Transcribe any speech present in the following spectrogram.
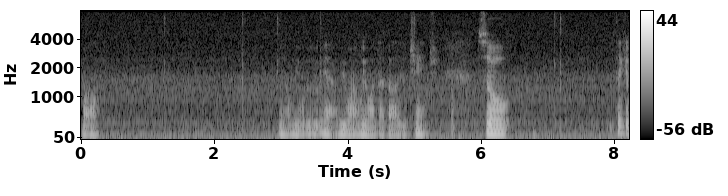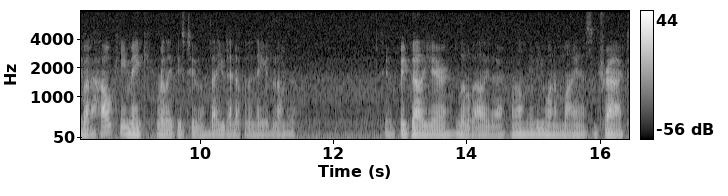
well, you know, we, we, yeah, we want we want that value to change. So think about it. how can you make relate these two that you'd end up with a negative number? You have a big value here, little value there. Well, maybe you want to minus, subtract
